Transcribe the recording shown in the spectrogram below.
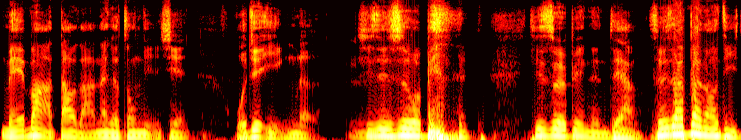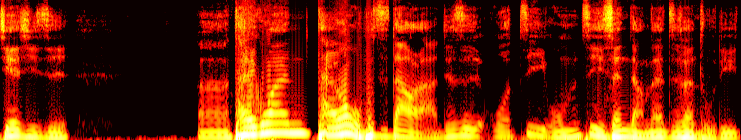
没办法到达那个终点线，我就赢了。嗯其实是会变成，其实会变成这样。所以在半导体界，其实，呃，台湾台湾我不知道啦，就是我自己我们自己生长在这段土地，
